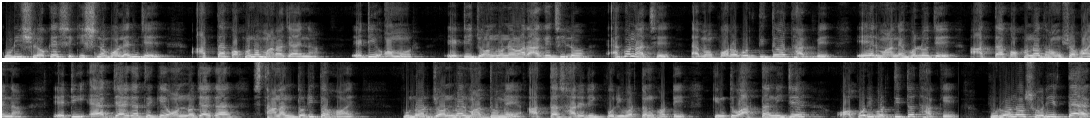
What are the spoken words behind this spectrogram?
কুড়ি শ্লোকে শ্রীকৃষ্ণ বলেন যে, আত্মা কখনো মারা যায় না। এটি অমর। এটি জন্ম নেওয়ার আগে ছিল, এখন আছে। এবং পরবর্তীতেও থাকবে। এর মানে হলো যে আত্মা কখনো ধ্বংস হয় না। এটি এক জায়গা থেকে অন্য জায়গায় স্থানান্তরিত হয়। পুনর্জন্মের মাধ্যমে আত্মা শারীরিক পরিবর্তন ঘটে, কিন্তু আত্মা নিজে অপরিবর্তিত থাকে। পুরনো শরীর ত্যাগ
